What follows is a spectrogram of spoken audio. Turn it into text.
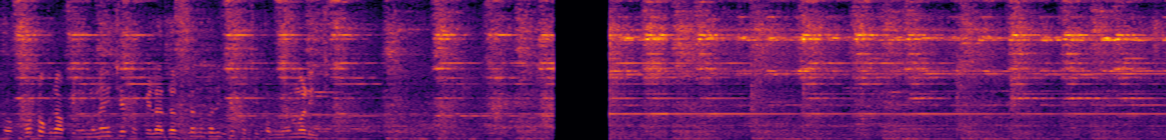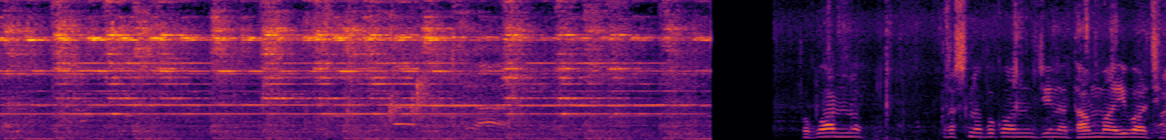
તો ફોટોગ્રાફી મનાય છે, તો પહેલાં દર્શન કરી છે, પછી તમને મળી છે. ભગવાન કૃષ્ણ ભગવાનજીના ધામમાં આવ્યા છે.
